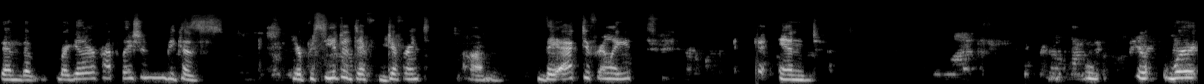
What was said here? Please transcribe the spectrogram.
than the regular population because they're perceived as diff- different. Um, they act differently and we're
